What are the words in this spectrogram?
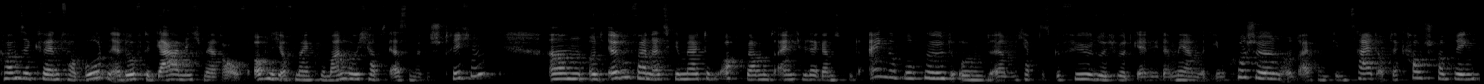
konsequent verboten. Er durfte gar nicht mehr rauf. Auch nicht auf mein Kommando. Ich habe es erstmal gestrichen. Ähm, und irgendwann, als ich gemerkt habe, ach, wir haben uns eigentlich wieder ganz gut eingeruckelt und ähm, ich habe das Gefühl, so ich würde gerne wieder mehr mit ihm kuscheln und einfach mit ihm Zeit auf der Couch verbringen,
